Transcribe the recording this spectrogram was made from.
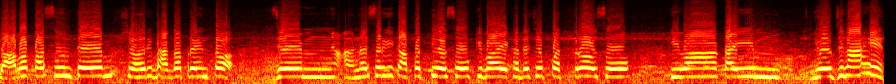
गावापासून ते शहरी भागापर्यंत जे नैसर्गिक आपत्ती असो किंवा एखाद्याचे पत्र असो किंवा काही योजना आहेत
